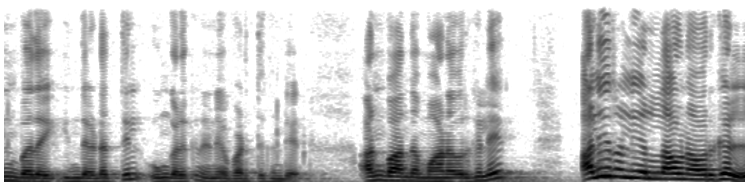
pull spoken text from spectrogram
என்பதை இந்த இடத்தில் உங்களுக்கு நினைவுபடுத்துகின்றேன். அன்பார்ந்த மாணவர்களே அலிர் அலி அல்லாவின் அவர்கள்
